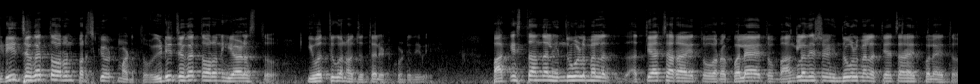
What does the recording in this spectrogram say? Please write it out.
ಇಡೀ ಜಗತ್ತು ಅವ್ರನ್ನ ಪರ್ಸಿಕ್ಯೂಟ್ ಮಾಡ್ತು. ಇಡೀ ಜಗತ್ತು ಅವ್ರನ್ನ ಹೀಯಾಳಿಸ್ತು. ಇವತ್ತಿಗೂ ನಾವು ಜೊತೆಲಿ ಇಟ್ಕೊಂಡಿದ್ದೀವಿ. ಪಾಕಿಸ್ತಾನದಲ್ಲಿ ಹಿಂದೂಗಳ ಮೇಲೆ ಅತ್ಯಾಚಾರ ಆಯಿತು, ಅವರ ಕೊಲೆ ಆಯಿತು ಬಾಂಗ್ಲಾದೇಶ ಹಿಂದೂಗಳ ಮೇಲೆ ಅತ್ಯಾಚಾರ ಆಯಿತು, ಕೊಲೆ ಆಯಿತು.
